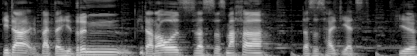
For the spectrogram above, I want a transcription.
Geht er, bleibt er hier drin? Geht er raus? Was das Macher? Das ist halt jetzt hier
